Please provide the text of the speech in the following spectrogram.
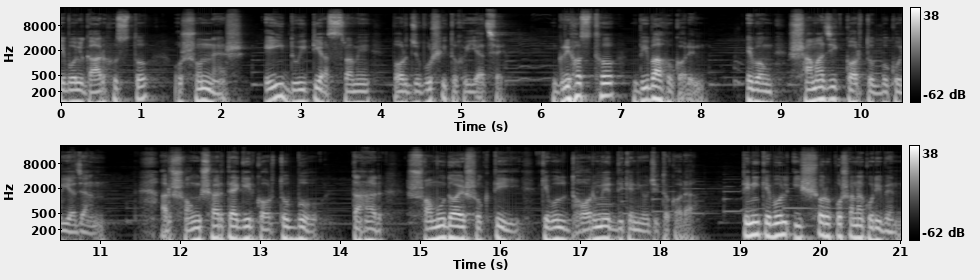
কেবল গার্হস্থ ও সন্ন্যাস, এই দুইটি আশ্রমে পর্যবসিত হইয়াছে। গৃহস্থ বিবাহ করেন এবং সামাজিক কর্তব্য করিয়া যান। আর সংসার ত্যাগীর কর্তব্য তাহার সমুদয় শক্তি কেবল ধর্মের দিকে নিয়োজিত করা। তিনি কেবল ঈশ্বর উপাসনা করিবেন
